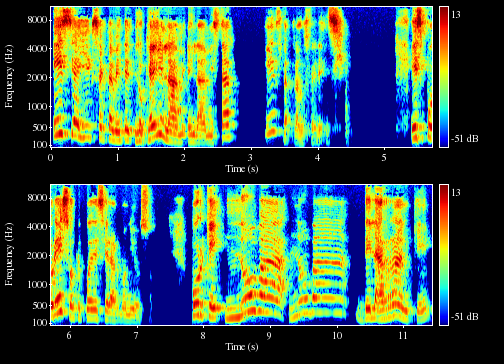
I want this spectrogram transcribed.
Ese ahí exactamente, lo que hay en la, en la amistad es la transferencia. Es por eso que puede ser armonioso, porque no va, no va del arranque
